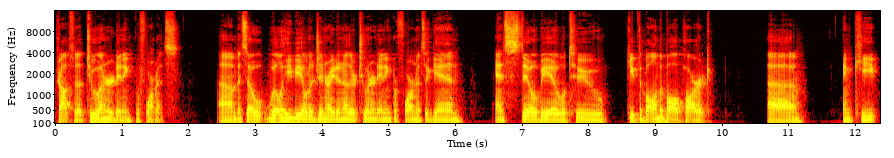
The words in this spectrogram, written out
dropped a 200 inning performance. Um, and so, will he be able to generate another 200 inning performance again, and still be able to keep the ball in the ballpark, uh, and keep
